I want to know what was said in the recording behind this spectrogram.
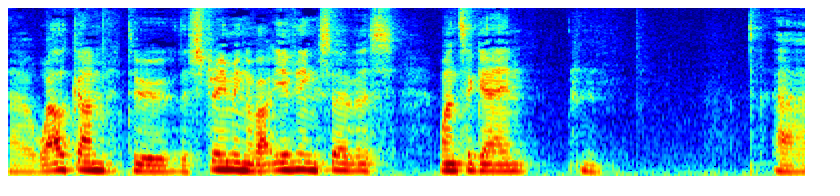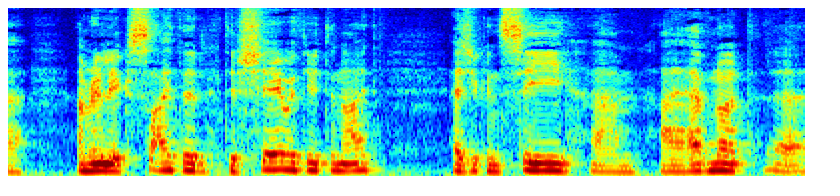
Uh, welcome to the streaming of our evening service once again. uh, I'm really excited to share with you tonight. As you can see, um, I have not uh,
